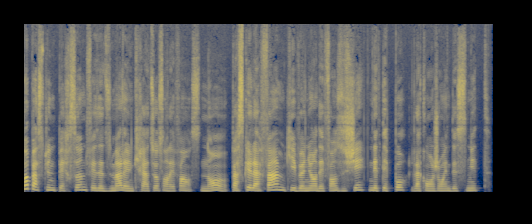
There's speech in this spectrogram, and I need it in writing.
Pas parce qu'une personne faisait du mal à une créature sans défense, non, parce que la femme qui est venue en défense du chien n'était pas la conjointe de Smith.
